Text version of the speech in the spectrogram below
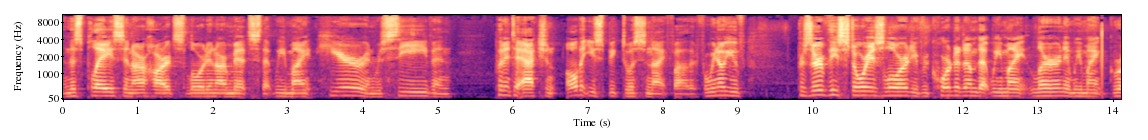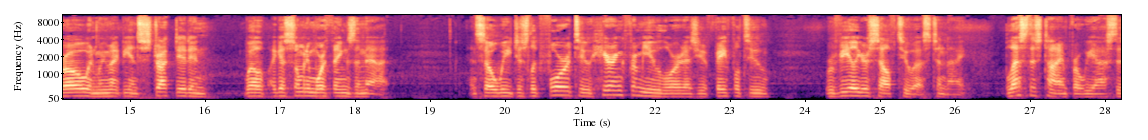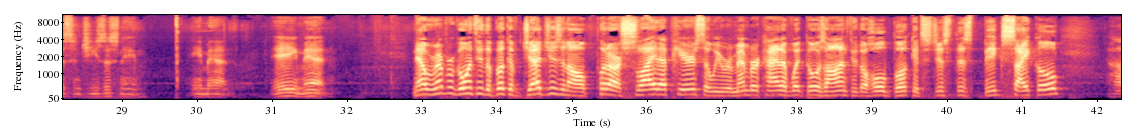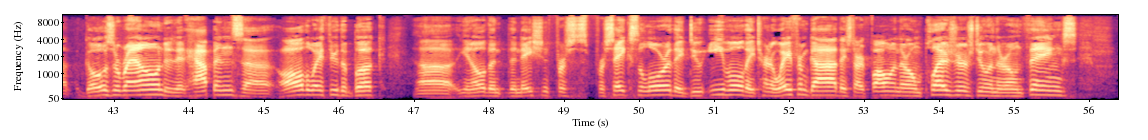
in this place, in our hearts, Lord, in our midst, that we might hear and receive and put into action all that you speak to us tonight, Father. For we know you've preserved these stories, Lord. You've recorded them that we might learn and we might grow and we might be instructed and, well, I guess so many more things than that. And so we just look forward to hearing from you, Lord, as you're faithful to reveal yourself to us tonight. Bless this time, for we ask this in Jesus' name. Amen. Amen. Now, remember going through the book of Judges, and I'll put our slide up here so we remember kind of what goes on through the whole book. It's just this big cycle, uh, goes around, and it happens uh, all the way through the book. Uh, you know, the, the nation fors- forsakes the Lord, they do evil, they turn away from God, they start following their own pleasures, doing their own things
